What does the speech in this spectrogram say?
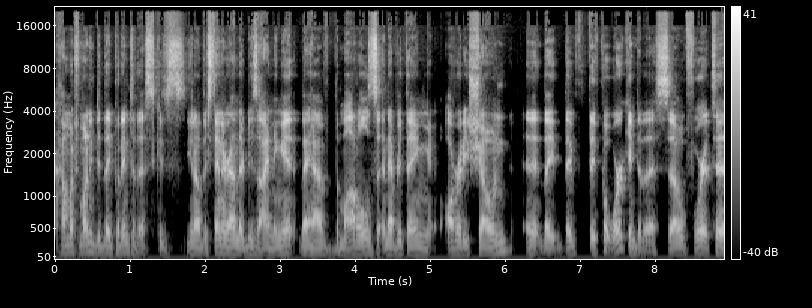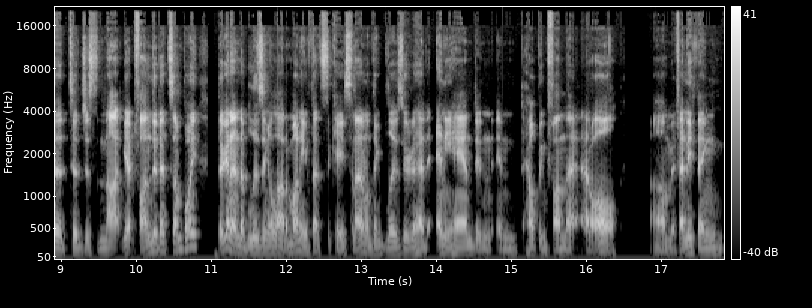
how much money did they put into this? Because you know they're standing around, they're designing it, they have the models and everything already shown, and they they've they've put work into this. So for it to to just not get funded at some point, they're gonna end up losing a lot of money if that's the case. And I don't think Blizzard had any hand in in helping fund that at all. Um, if anything,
